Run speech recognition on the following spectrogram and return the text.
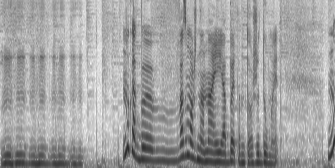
Мгм, мгм, мгм, мгм. Ну, как бы, возможно, она и об этом тоже думает. Ну,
